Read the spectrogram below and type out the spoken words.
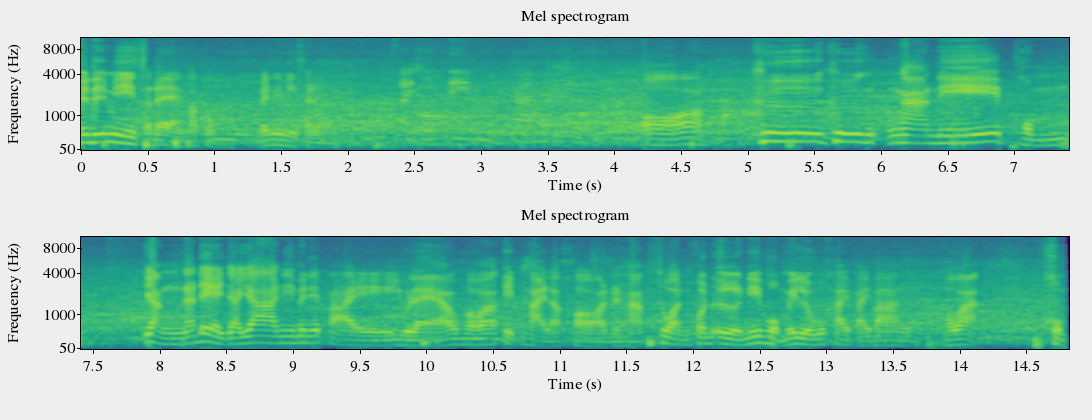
ไม่ได้มีแสดงครับผมไม่ได้มีแสดง ใส่ชุดทีมเหมือนกันอ๋อ คือคืองานนี้ผมอย่างณเดชน์ยาย่านี่ไม่ได้ไปอยู่แล้ว เพราะว่าติดถ่ายละครนะครับ ส่วนคนอื่นนี่ผมไม่รู้ใครไปบ้าง เพราะว่า ผม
